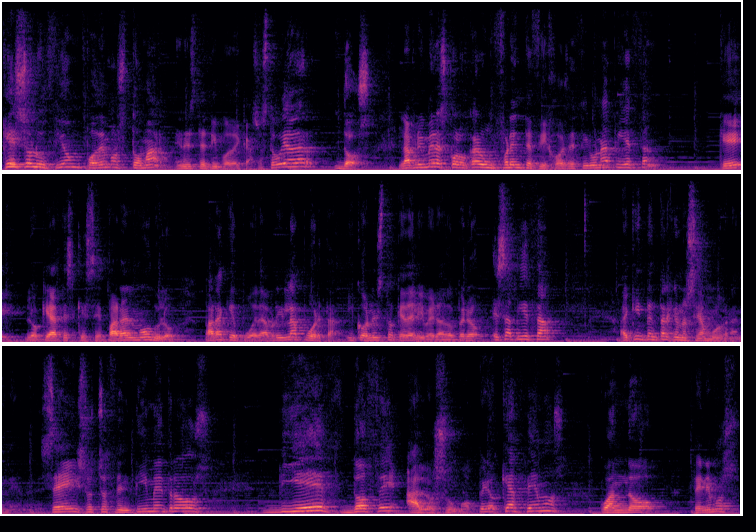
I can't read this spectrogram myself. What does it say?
¿Qué solución podemos tomar en este tipo de casos? Te voy a dar dos. La primera es colocar un frente fijo, es decir, una pieza que lo que hace es que separa el módulo para que pueda abrir la puerta y con esto queda liberado. Pero esa pieza hay que intentar que no sea muy grande. 6, 8 centímetros, 10, 12 a lo sumo. Pero ¿qué hacemos cuando tenemos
